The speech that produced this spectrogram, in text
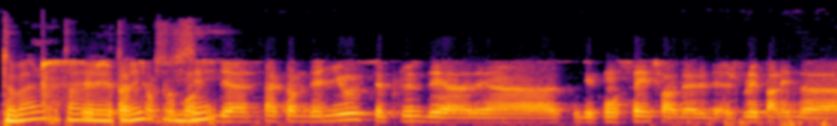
Thomas, t'en je sais pas avais si on peut disais considérer ça comme des news, c'est plus des, euh, des, c'est des conseils sur. des- des- je voulais parler de, euh,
